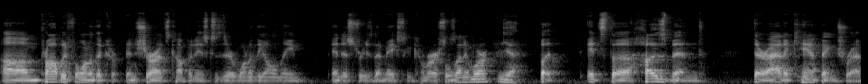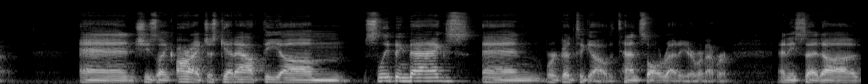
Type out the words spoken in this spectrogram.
um, probably for one of the insurance companies because they're one of the only industries that makes good commercials anymore. Yeah. But it's the husband. They're at a camping trip, and she's like, "All right, just get out the um, sleeping bags, and we're good to go. The tent's all ready, or whatever." And he said, uh,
